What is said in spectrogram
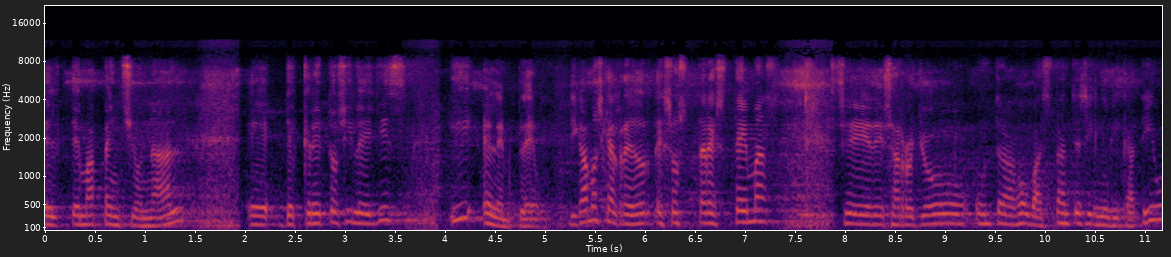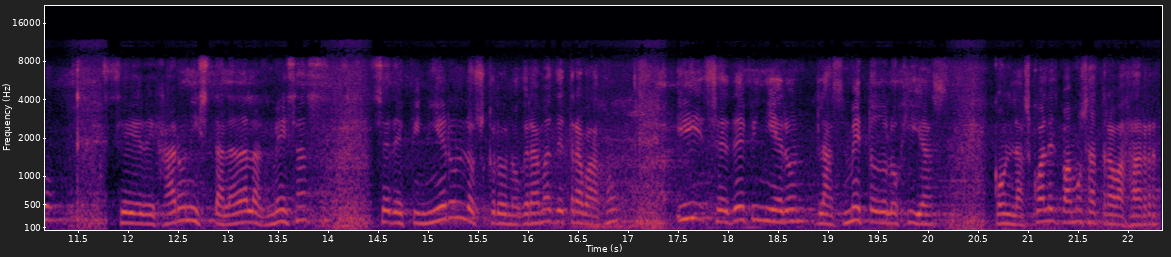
el tema pensional, decretos y leyes y el empleo. Digamos que alrededor de esos tres temas se desarrolló un trabajo bastante significativo, se dejaron instaladas las mesas, se definieron los cronogramas de trabajo y se definieron las metodologías con las cuales vamos a trabajar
